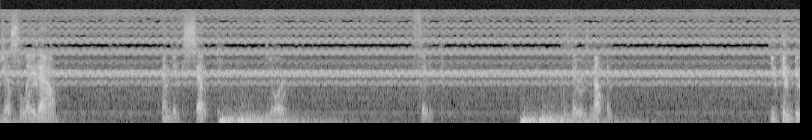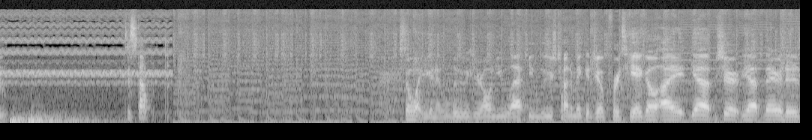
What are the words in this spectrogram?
Just lay down and accept your fate. Because there is nothing you can do to stop it. So what, you're gonna lose your own you laugh, you lose trying to make a joke for Diego? I, yeah, sure, yep, there it is.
